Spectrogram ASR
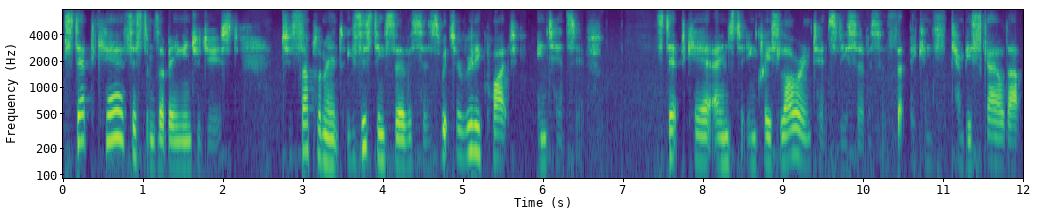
stepped care systems are being introduced to supplement existing services which are really quite intensive. Stepped care aims to increase lower intensity services that can, can be scaled up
